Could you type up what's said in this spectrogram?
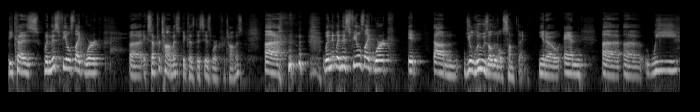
because when this feels like work, uh, except for Thomas, because this is work for Thomas, uh, when when this feels like work, it um, you lose a little something, you know, and uh, uh, we.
